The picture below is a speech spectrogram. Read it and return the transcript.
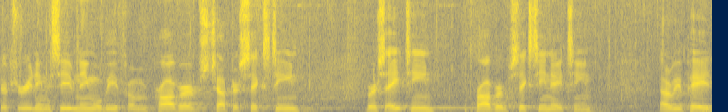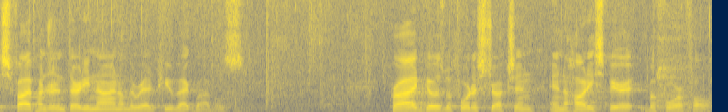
Scripture reading this evening will be from Proverbs chapter 16, verse 18. Proverbs 16, 18. That'll be page 539 on the Red Pewback Bibles. Pride goes before destruction, and a haughty spirit before a fall.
